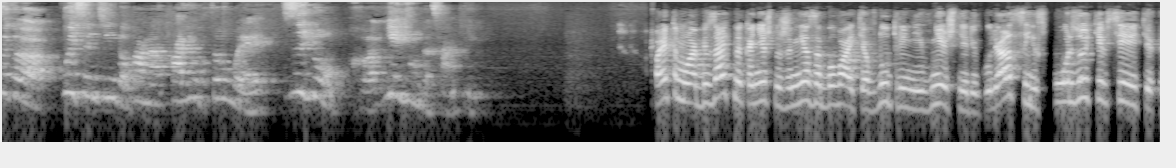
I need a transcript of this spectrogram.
这个卫生巾的话呢，它又分为日用和夜用的产品。Поэтому обязательно, конечно же, не забывайте о внутренней и внешней регуляции, используйте все эти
